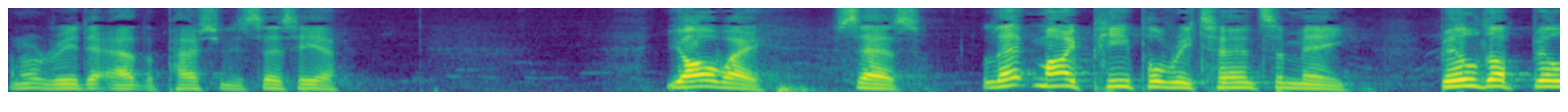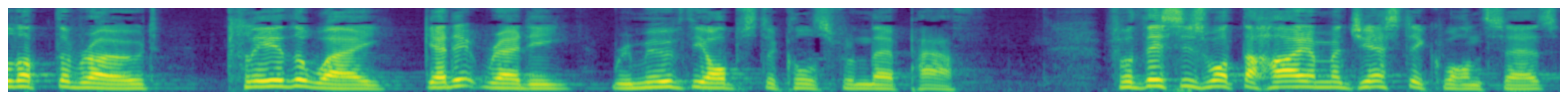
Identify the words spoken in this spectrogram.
I'm going to read it out of the Passion. It says here Yahweh says, Let my people return to me. Build up, build up the road, clear the way, get it ready, remove the obstacles from their path. For this is what the high and majestic one says,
